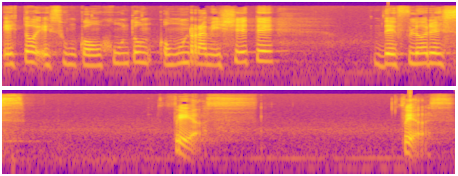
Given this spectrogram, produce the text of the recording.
esto es un conjunto, como un ramillete de flores feas, feas.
